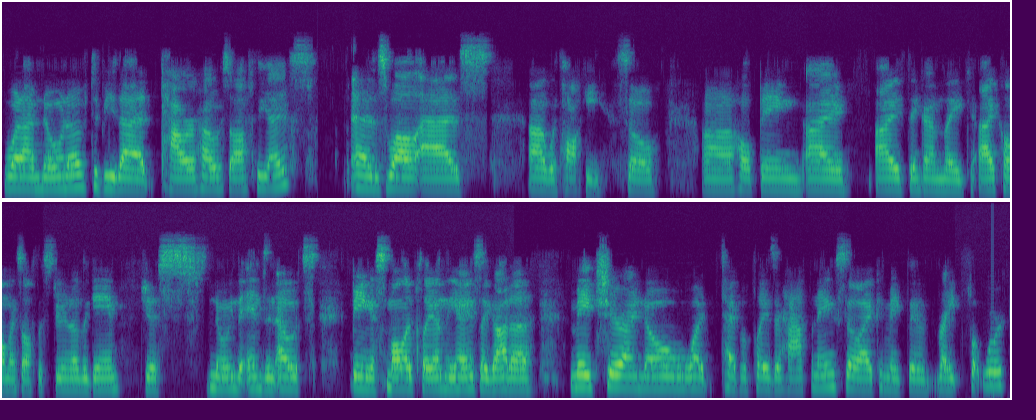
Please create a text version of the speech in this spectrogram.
what I'm known of to be that powerhouse off the ice, as well as uh, with hockey. So, uh, helping I I think I'm like I call myself the student of the game. Just knowing the ins and outs, being a smaller player on the ice, I gotta make sure I know what type of plays are happening so I can make the right footwork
